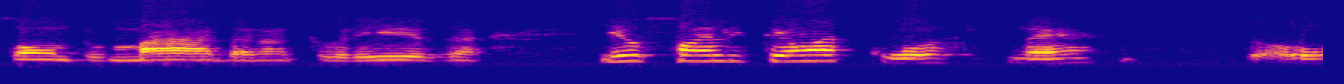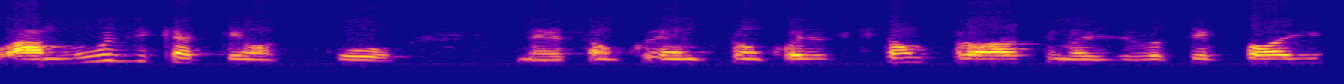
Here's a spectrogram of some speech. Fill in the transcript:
som do mar, da natureza, e o som ele tem uma cor, né, a música tem uma cor, né? São, são coisas que estão próximas e você pode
